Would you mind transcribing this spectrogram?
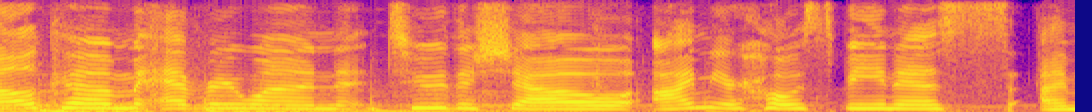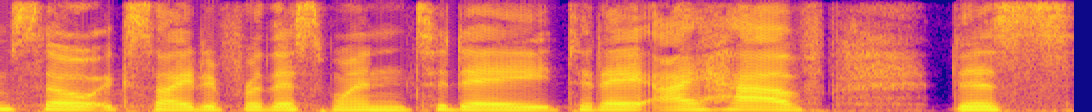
Welcome, everyone, to the show. I'm your host, Venus. I'm so excited for this one today. Today, I have this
